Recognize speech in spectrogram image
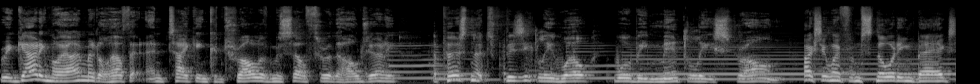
Regarding my own mental health and taking control of myself through the whole journey, a person that's physically well will be mentally strong. I actually went from snorting bags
